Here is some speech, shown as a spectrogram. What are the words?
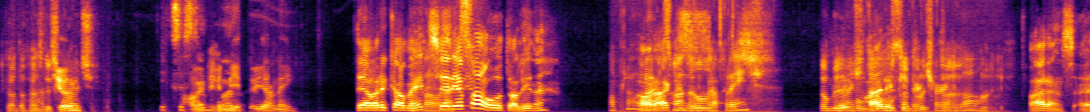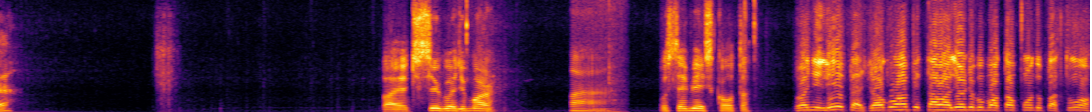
Que é o do resto do Adiante. squad. O que, que vocês Ao infinito e além. Teoricamente Pra seria pra outro ali, né? Vamos pra Arax, Arax, não. pra frente. Tô me Onde lembro tá o um lá, tá. Parans, é. Vai, eu te sigo, Edmar. Lá. Você é minha escolta. Vanilita, joga um orbital ali onde eu vou botar o ponto do Platum, ó.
